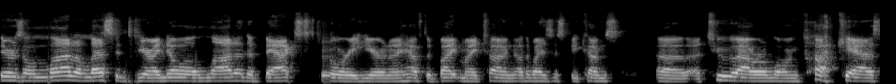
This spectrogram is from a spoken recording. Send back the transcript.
there's a lot of lessons here. I know a lot of the backstory here, and I have to bite my tongue. Otherwise, this becomes uh, a two hour long podcast.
